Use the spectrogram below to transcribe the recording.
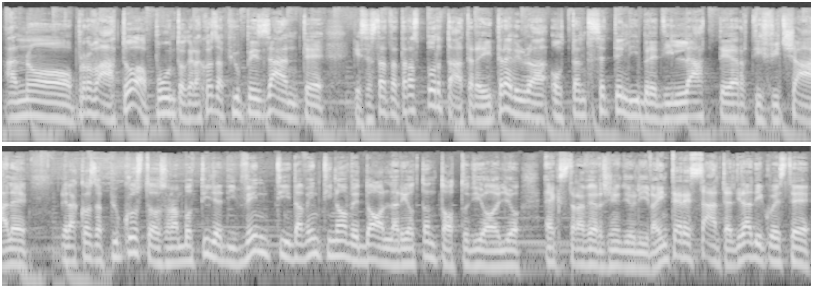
hanno provato appunto che la cosa più pesante che sia stata trasportata era di 3,87 libre di latte artificiale e la cosa più costosa una bottiglia di 20 20, da 29 dollari 88 di olio extravergine di oliva. Interessante, al di là di, queste,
